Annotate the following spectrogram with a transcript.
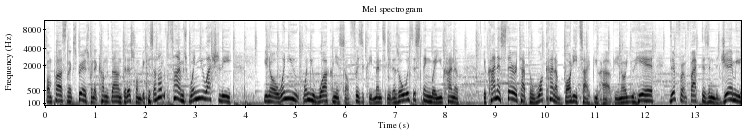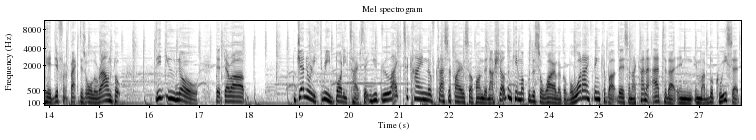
from personal experience when it comes down to this one because a lot of the times when you actually you know when you when you work on yourself physically mentally there's always this thing where you kind of you're kind of stereotyped to what kind of body type you have you know you hear different factors in the gym you hear different factors all around but did you know that there are generally three body types that you'd like to kind of classify yourself under. Now, Sheldon came up with this a while ago, but what I think about this, and I kind of add to that in, in my book Reset,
